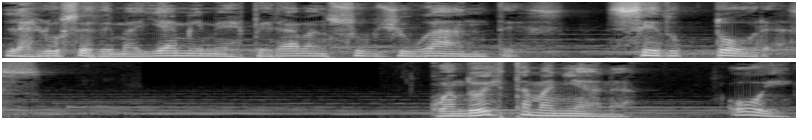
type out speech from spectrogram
las luces de Miami me esperaban subyugantes, seductoras. Cuando esta mañana, hoy,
